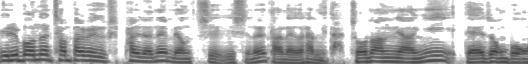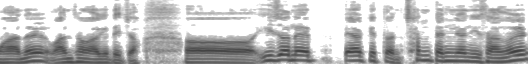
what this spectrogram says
일본은 1868년에 명치유신을 단행을 합니다. 존왕량이 대정봉환을 완성하게 되죠. 어, 이전에 빼앗겼던 1100년 이상을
